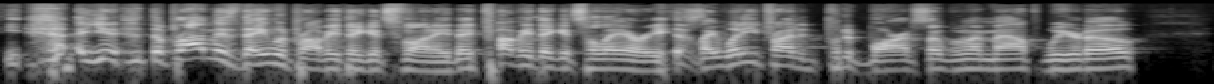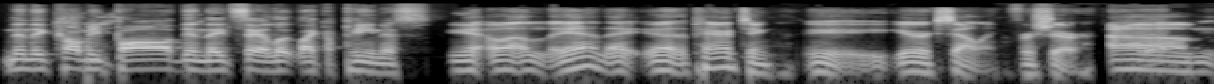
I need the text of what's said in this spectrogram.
you, the problem is they would probably think it's funny. They probably think it's hilarious. Like, what are you trying to put a bar of soap in my mouth, weirdo? And then they call me bald. Then they'd say I look like a penis. Yeah, well, yeah, that, uh, parenting, you're excelling for sure. Um, yeah.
